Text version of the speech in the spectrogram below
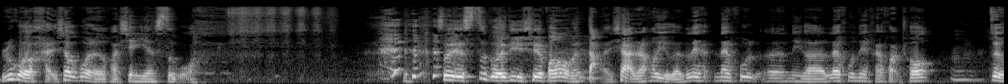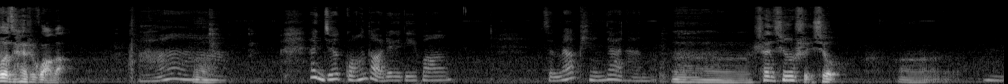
如果海啸过来的话，先淹四国。所以四国地区帮我们挡一下，然后有个濑濑户呃那个濑户内海缓冲，嗯，最后才是广岛。啊。那你觉得广岛这个地方怎么样评价它呢？嗯，山清水秀，嗯嗯，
